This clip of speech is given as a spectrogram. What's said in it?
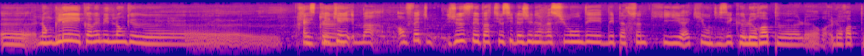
Euh, l'anglais est quand même une langue. Euh, ben, en fait, je fais partie aussi de la génération des, personnes qui, à qui on disait que l'Europe, euh, l'Europe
